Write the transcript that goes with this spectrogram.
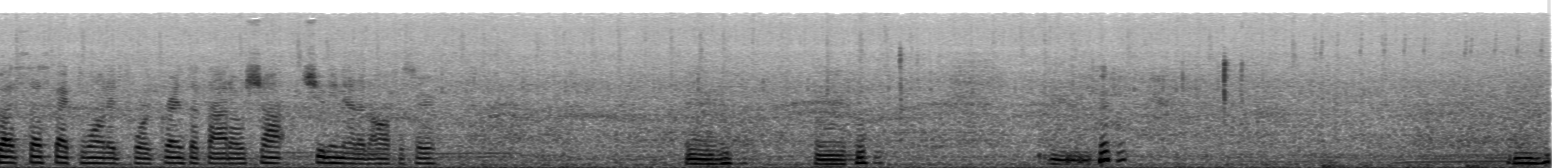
Sus- Suspect wanted for Grand Theft Auto shot shooting at an officer. Mm-hmm. Mm-hmm. Mm-hmm. Mm-hmm.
